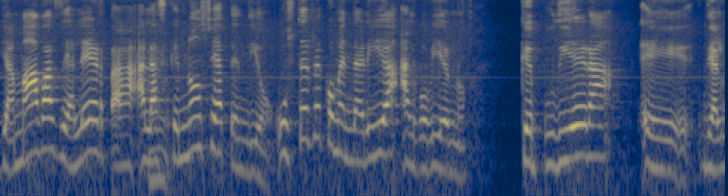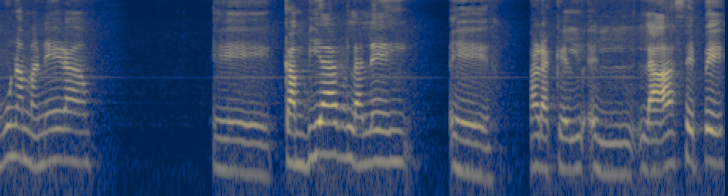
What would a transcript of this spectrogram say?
llamadas de alerta a las que no se atendió. ¿Usted recomendaría al gobierno que pudiera eh, de alguna manera eh, cambiar la ley eh, para que el- el- la ACP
